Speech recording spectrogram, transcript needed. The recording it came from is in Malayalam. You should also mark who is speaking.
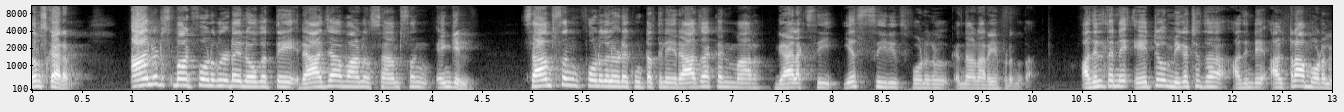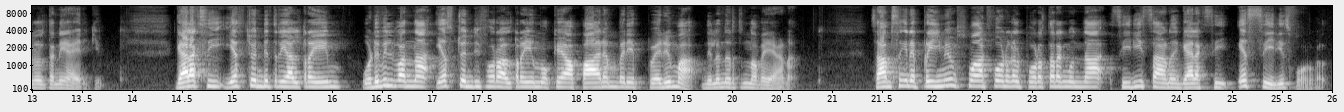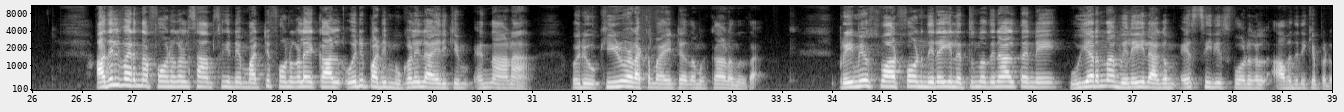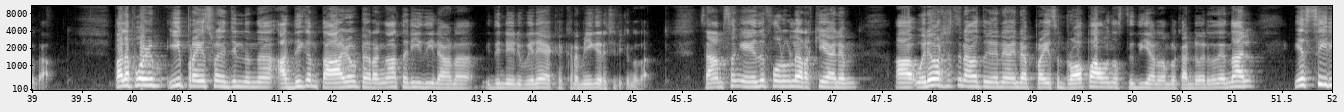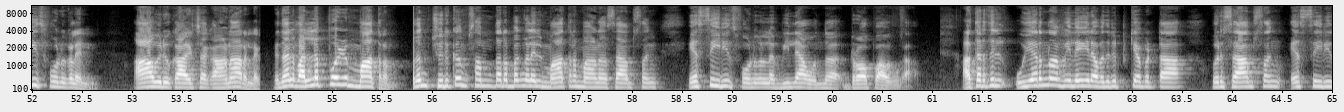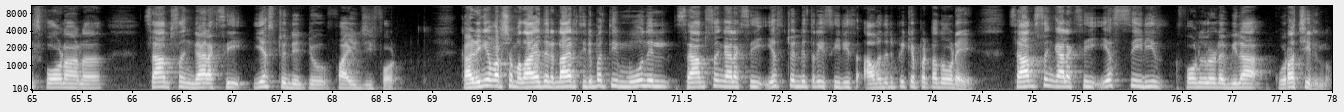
Speaker 1: നമസ്കാരം. ആൻഡ്രോയിഡ് സ്മാർട്ട് ഫോണുകളുടെ ലോകത്തെ രാജാവാണ് സാംസങ് എങ്കിൽ സാംസങ് ഫോണുകളുടെ കൂട്ടത്തിലെ രാജാക്കന്മാർ ഗാലക്സി എസ് സീരീസ് ഫോണുകൾ എന്നാണ് അറിയപ്പെടുന്നത്. അതിൽ തന്നെ ഏറ്റവും മികച്ചത് അതിന്റെ അൾട്രാ മോഡലുകൾ തന്നെയായിരിക്കും. ഗാലക്സി എസ് ട്വന്റി ത്രീ അൾട്രയും ഒടുവിൽ വന്ന എസ് ട്വന്റി ഫോർ അൾട്രയും ഒക്കെ ആ പാരമ്പര്യ പെരുമ നിലനിർത്തുന്നവയാണ്. സാംസങ്ങിന്റെ പ്രീമിയം സ്മാർട്ട് ഫോണുകൾ പുറത്തിറങ്ങുന്ന സീരീസാണ് ഗാലക്സി എസ് സീരീസ് ഫോണുകൾ. അതിൽ വരുന്ന ഫോണുകൾ സാംസങ്ങിന്റെ മറ്റ് ഫോണുകളേക്കാൾ ഒരു പടി മുകളിലായിരിക്കും എന്നാണ് ഒരു കീഴടക്കമായിട്ട് നമുക്ക് കാണുന്നത്. പ്രീമിയം സ്മാർട്ട് ഫോൺ നിരയിൽ എത്തുന്നതിനാൽ തന്നെ ഉയർന്ന വിലയിലാകും എസ് സീരീസ് ഫോണുകൾ അവതരിക്കപ്പെടുക. പലപ്പോഴും ഈ പ്രൈസ് റേഞ്ചിൽ നിന്ന് അധികം താഴോട്ട് ഇറങ്ങാത്ത രീതിയിലാണ് ഇതിന്റെ ഒരു വിലയൊക്കെ ക്രമീകരിച്ചിരിക്കുന്നത്. സാംസങ് ഏത് ഫോണുകൾ ഇറക്കിയാലും ഒരു വർഷത്തിനകത്ത് തന്നെ അതിന്റെ പ്രൈസ് ഡ്രോപ്പ് ആവുന്ന സ്ഥിതിയാണ് നമ്മൾ കണ്ടുവരുന്നത്. എന്നാൽ എസ് സീരീസ് ഫോണുകളിൽ ആ ഒരു കാഴ്ച കാണാറില്ല. എന്നാൽ വല്ലപ്പോഴും മാത്രം അതും ചുരുക്കം സന്ദർഭങ്ങളിൽ മാത്രമാണ് സാംസങ് എസ് സീരീസ് ഫോണുകളുടെ വില ഒന്ന് ഡ്രോപ്പ് ആവുക. അത്തരത്തിൽ ഉയർന്ന വിലയിൽ അവതരിപ്പിക്കപ്പെട്ട ഒരു സാംസങ് എസ് സീരീസ് ഫോണാണ് Samsung Galaxy S twenty two five G phone. കഴിഞ്ഞ വർഷം അതായത് രണ്ടായിരത്തി ഇരുപത്തി മൂന്നിൽ Samsung Galaxy S twenty three series അവതരിപ്പിക്കപ്പെട്ടതോടെ Samsung Galaxy S series ഫോണുകളുടെ വില കുറച്ചിരുന്നു.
